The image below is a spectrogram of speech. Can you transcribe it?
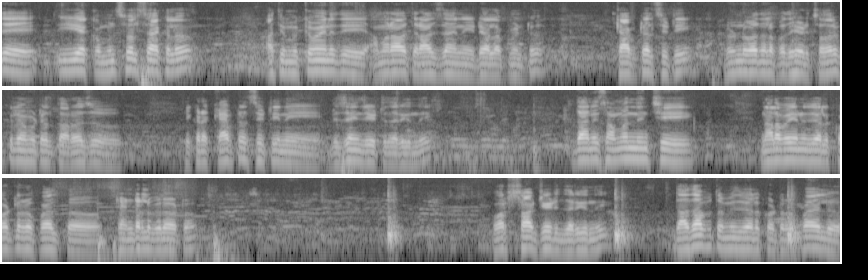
అయితే ఈ యొక్క మున్సిపల్ శాఖలో అతి ముఖ్యమైనది అమరావతి రాజధాని డెవలప్మెంట్. క్యాపిటల్ సిటీ రెండు వందల పదిహేడు చదరపు కిలోమీటర్లతో ఆ రోజు ఇక్కడ క్యాపిటల్ సిటీని డిజైన్ చేయటం జరిగింది. దానికి సంబంధించి నలభై ఎనిమిది వేల కోట్ల రూపాయలతో టెండర్లు పిలవటం వర్క్ స్టార్ట్ చేయడం జరిగింది. దాదాపు తొమ్మిది వేల కోట్ల రూపాయలు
